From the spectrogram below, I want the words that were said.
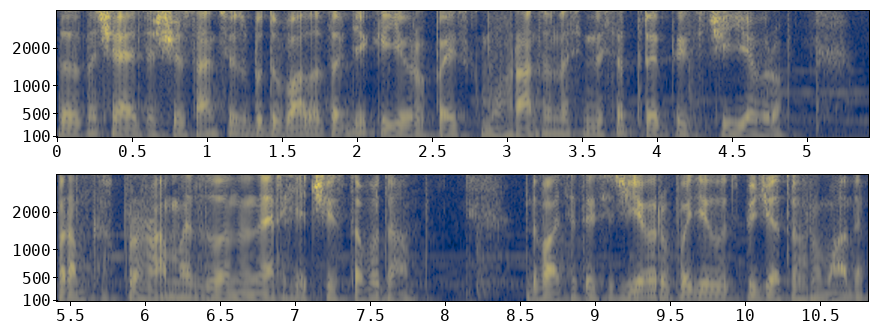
Зазначається, що станцію збудували завдяки європейському гранту на 73 тисячі євро в рамках програми Зелена енергія чиста вода. 20 тисяч євро виділили з бюджету громади.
